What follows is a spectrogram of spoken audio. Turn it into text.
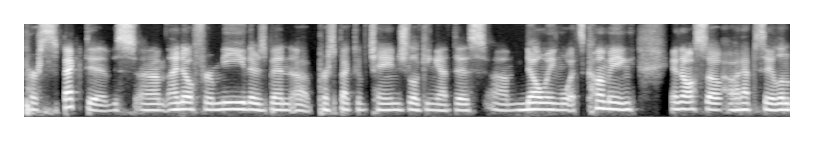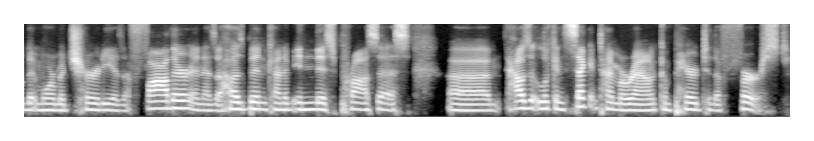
perspectives. Um, I know for me, there's been a perspective change looking at this, um, knowing what's coming, and also I would have to say a little bit more maturity as a father and as a husband, kind of in this process. Um, how's it looking second time around compared to the first?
